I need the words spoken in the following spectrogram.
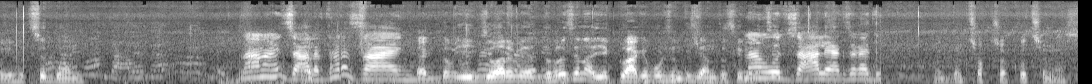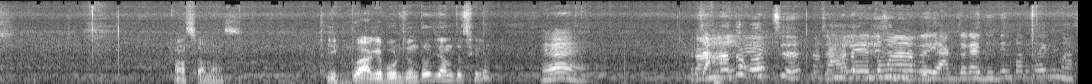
ওই হচ্ছে দোন। না না জালের ধারে যাইনি একদম এই জোয়ারে ধরেছে না একটু আগে পর্যন্ত জ্যান্ত ছিল। না ও জাল এক জায়গায় একদম চকচক করছে মাছ। কাঁচা মাছ। একটু আগে পর্যন্ত জ্যান্ত ছিল। হ্যাঁ। রান্না তো হচ্ছে। জালে তোমার এক জায়গায় দুদিন পর থাকলে মাছ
